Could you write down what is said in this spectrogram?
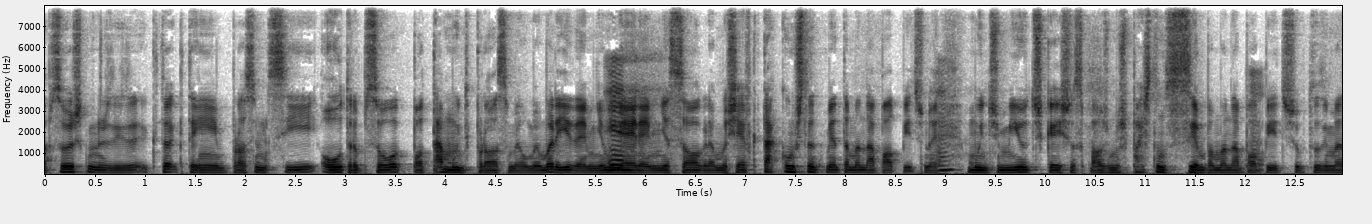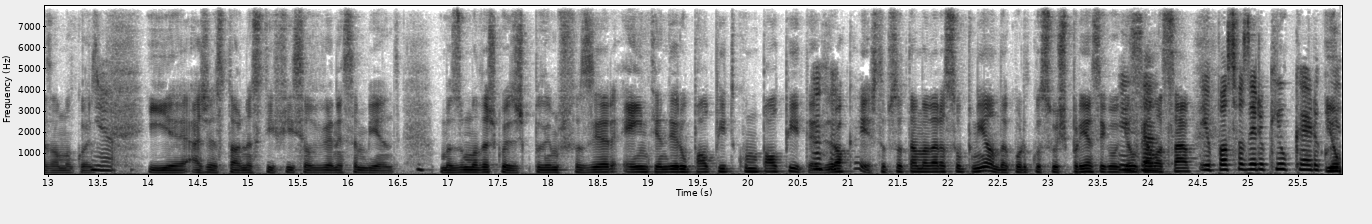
há pessoas que nos dizem que, têm próximo de si outra pessoa que pode estar muito próxima. É o meu marido, é a minha mulher, é a minha sogra, é o meu chefe que está constantemente a mandar palpites, não é? Muitos miúdos queixam-se, pá, os meus pais estão sempre a mandar palpites sobre tudo e mais alguma coisa. Yeah. E eh, às vezes torna-se difícil viver nesse ambiente. Mas uma das coisas que podemos fazer é entender o palpite como palpite. É dizer, Uhum. ok, esta pessoa está-me a dar a sua opinião, de acordo com a sua experiência e com aquilo que ela Exato. sabe Eu posso fazer o que eu quero com eu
